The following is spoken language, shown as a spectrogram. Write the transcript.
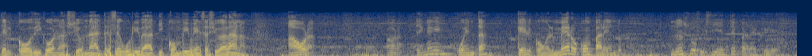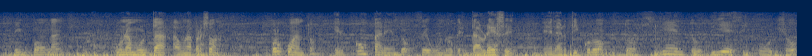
del Código Nacional de Seguridad y Convivencia Ciudadana. Ahora, ahora tengan en cuenta que con el mero comparendo no es suficiente para que le impongan una multa a una persona, por cuanto el comparendo, según lo que establece el artículo 218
